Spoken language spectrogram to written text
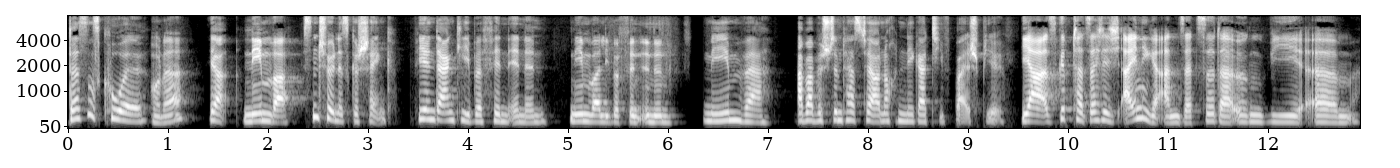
Das ist cool. Oder? Ja. Nehmen wir. Ist ein schönes Geschenk. Vielen Dank, liebe FinnInnen. Nehmen wir, liebe FinnInnen. Nehmen wir. Aber bestimmt hast du ja auch noch ein Negativbeispiel. Ja, es gibt tatsächlich einige Ansätze, da irgendwie ähm,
